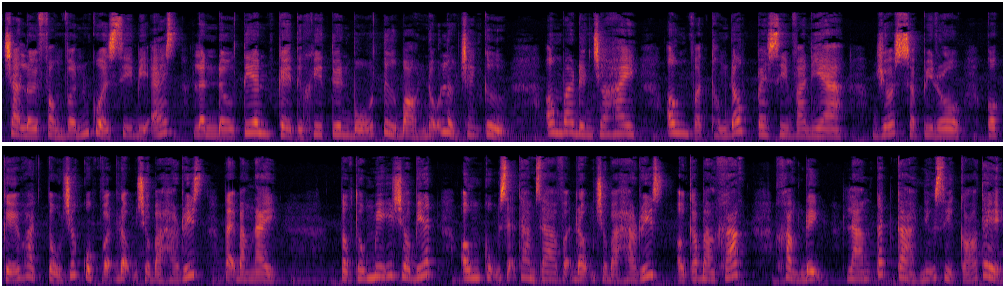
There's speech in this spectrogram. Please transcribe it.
trả lời phỏng vấn của CBS lần đầu tiên kể từ khi tuyên bố từ bỏ nỗ lực tranh cử, ông Biden cho hay ông và Thống đốc Pennsylvania George Shapiro có kế hoạch tổ chức cuộc vận động cho bà Harris tại bang này. Tổng thống Mỹ cho biết ông cũng sẽ tham gia vận động cho bà Harris ở các bang khác, khẳng định làm tất cả những gì có thể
